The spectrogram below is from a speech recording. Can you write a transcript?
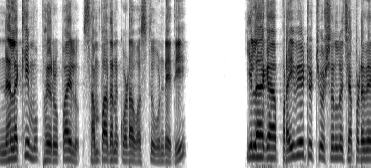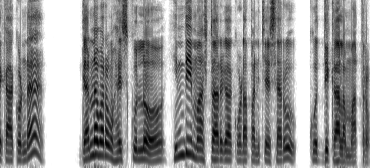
నెలకి ముప్పై రూపాయలు సంపాదన కూడా వస్తూ ఉండేది. ఇలాగా ప్రైవేటు ట్యూషన్లు చెప్పడమే కాకుండా గన్నవరం హైస్కూల్లో హిందీ మాస్టారుగా కూడా పనిచేశారు కొద్ది కాలం మాత్రం.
